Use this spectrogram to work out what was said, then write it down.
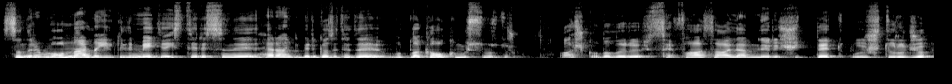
Sanırım onlarla ilgili medya isterisini herhangi bir gazetede mutlaka okumuşsunuzdur. Aşk odaları, sefaat alemleri, şiddet, uyuşturucu,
